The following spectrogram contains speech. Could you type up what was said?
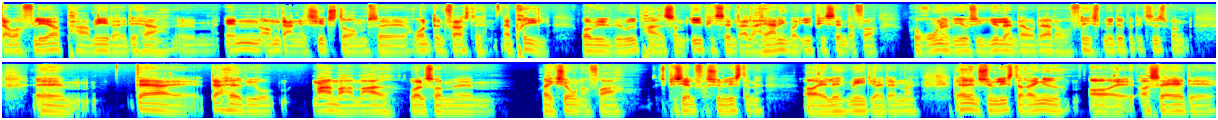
der var flere parametre i det her øh, anden omgang af shitstorms øh, rundt den 1. april, hvor vi ville blive udpeget som epicenter, eller Herning var epicenter for coronavirus i Jylland, der var der, der var flest smittet på det tidspunkt. Øhm, øh, der, der havde vi jo meget, meget, meget voldsomme øh, reaktioner fra, specielt fra journalisterne og alle medier i Danmark. Der havde en journalist, der ringede og, øh, og sagde, at øh,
